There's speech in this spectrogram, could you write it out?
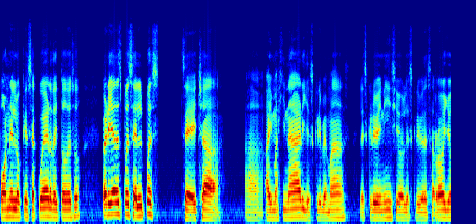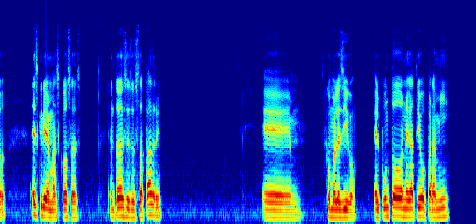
pone lo que se acuerda y todo eso, pero ya después él pues se echa a, a imaginar y escribe más, le escribe inicio, le escribe desarrollo, escribe más cosas, entonces eso está padre. Eh, como les digo, el punto negativo para mí,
